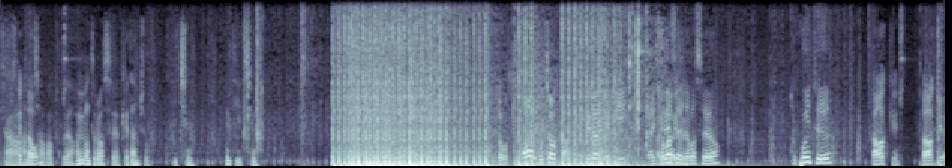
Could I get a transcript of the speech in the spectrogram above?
자, 셋 하나 다운. 잡았고요. 한 명 들어왔어요. 계단 쪽. 2층. 팬티 2층. 잡았어. 어, 못 잡았다. 계단 대피. 나이스. 잡았어요, 나이스. 잡았어요. 저 포인트. 나갈게. 나갈게요.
